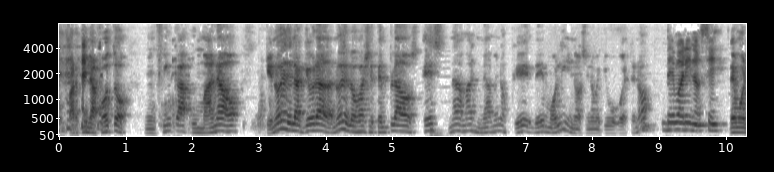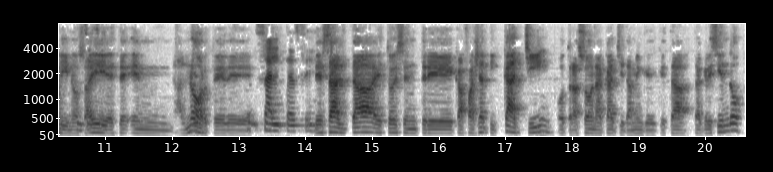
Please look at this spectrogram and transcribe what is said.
compartí la foto, finca humanao, que no es de la quebrada, no es de los valles templados, es nada más nada menos que de Molinos, si no me equivoco este, ¿no? De Molinos, sí. De Molinos, ahí Este, en, al norte de Salta, sí. De Salta, esto es entre Cafayate y Cachi, otra zona Cachi también que, está, está creciendo.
